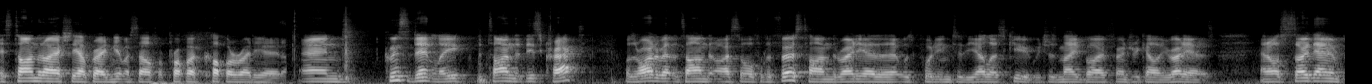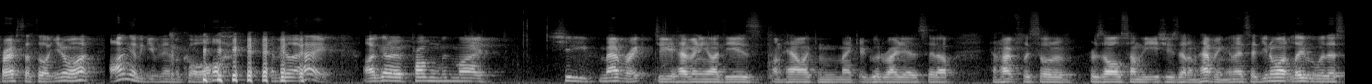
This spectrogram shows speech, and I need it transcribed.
it's time that I actually upgrade and get myself a proper copper radiator. And coincidentally, the time that this cracked was right about the time that I saw for the first time the radiator that was put into the LSQ, which was made by Ferntree Gully Radiators. And I was so damn impressed, I thought, you know what? I'm going to give them a call and be like, hey, I got a problem with my shitty Maverick. Do you have any ideas on how I can make a good radiator setup and hopefully sort of resolve some of the issues that I'm having? And they said, you know what? Leave it with us.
